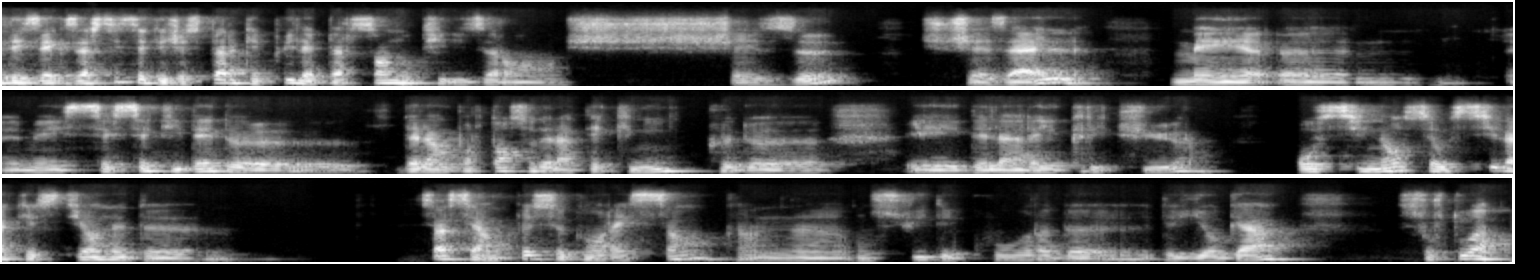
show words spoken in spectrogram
des exercices que j'espère que puis les personnes utiliseront chez eux, chez elles, mais euh, euh, mais c'est cette idée de, de l'importance de la technique de, et de la réécriture. Ou sinon, c'est aussi la question de... Ça, c'est un peu ce qu'on ressent quand euh, on suit des cours de, yoga, surtout en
